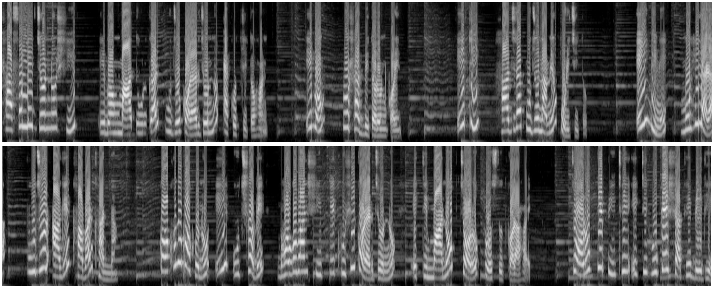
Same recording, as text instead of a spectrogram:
সাফল্যের জন্য শিব এবং মা দুর্গার পুজো করার জন্য একত্রিত হন এবং প্রসাদ বিতরণ করেন। এটি হাজরা পুজো নামেও পরিচিত। এই দিনে মহিলারা পুজোর আগে খাবার খান না। কখনো কখনো এই উৎসবে ভগবান শিবকে খুশি করার জন্য একটি মানব চড়ক প্রস্তুত করা হয়। চড়ককে পিঠে একটি হুকের সাথে বেঁধে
